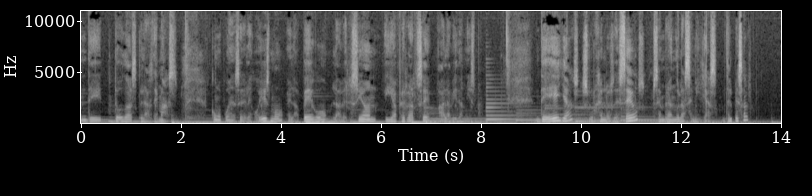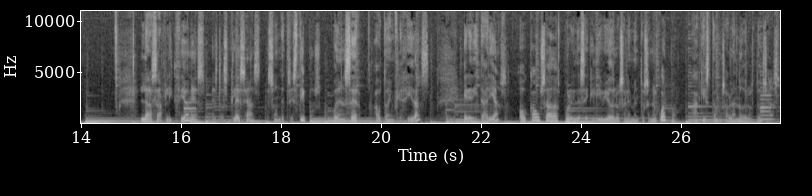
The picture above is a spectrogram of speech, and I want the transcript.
de todas las demás, como pueden ser el egoísmo, el apego, la aversión y aferrarse a la vida misma. De ellas surgen los deseos, sembrando las semillas del pesar. Las aflicciones, estos kleshas, son de tres tipos. Pueden ser autoinfligidas, hereditarias o causadas por el desequilibrio de los elementos en el cuerpo. Aquí estamos hablando de los doshas.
